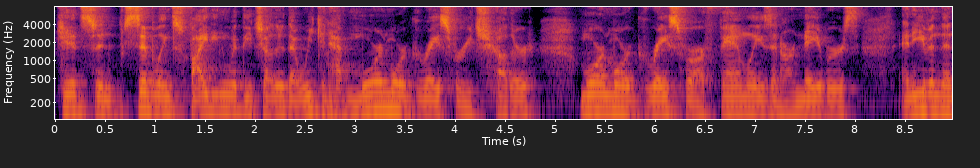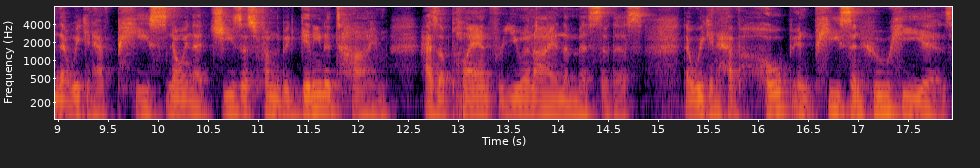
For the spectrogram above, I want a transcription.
kids and siblings fighting with each other, that we can have more and more grace for each other, more and more grace for our families and our neighbors. And even then, that we can have peace, knowing that Jesus, from the beginning of time, has a plan for you and I in the midst of this. That we can have hope and peace in who He is.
